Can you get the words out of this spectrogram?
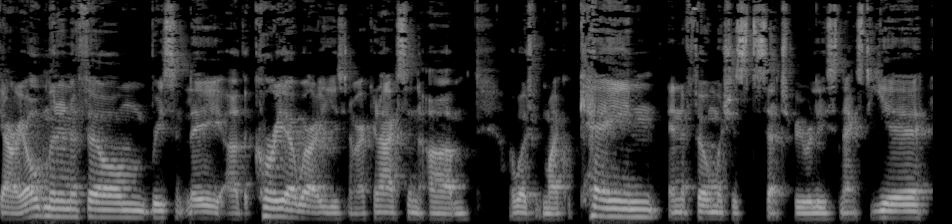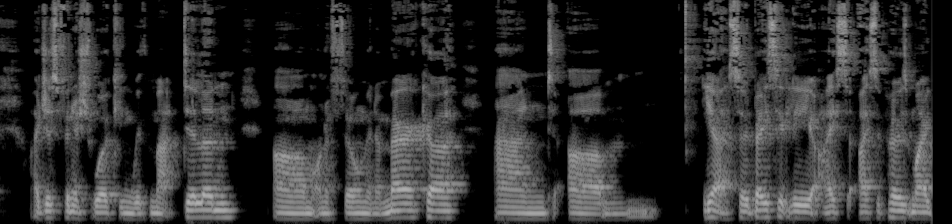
Gary Oldman in a film recently, uh, The Courier, where I used an American accent. Um, I worked with Michael Caine in a film which is set to be released next year. I just finished working with Matt Dillon um, on a film in America. And um, yeah, so basically, I, I suppose my,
